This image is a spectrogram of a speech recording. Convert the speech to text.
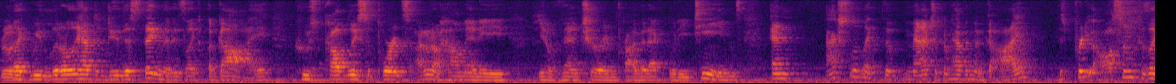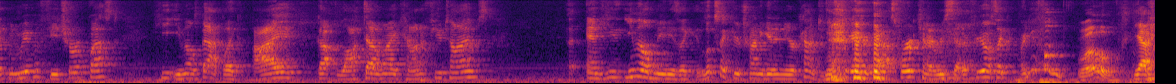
Really? Like we literally had to do this thing that is like a guy who's probably supports I don't know how many you know venture and private equity teams, and actually like the magic of having a guy is pretty awesome because like when we have a feature request, he emails back. Like I got locked out of my account a few times. And he emailed me and he's like, "It looks like you're trying to get into your account. Did you forget your password? Can I reset it for you?" I was like, "Are you fucking Whoa. yeah?"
